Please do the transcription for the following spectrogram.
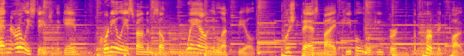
At an early stage in the game, Cornelius found himself way out in left field, pushed past by people looking for the perfect pug.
